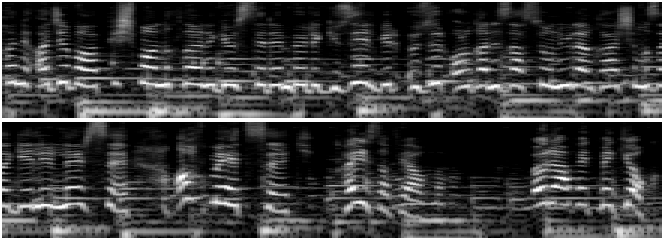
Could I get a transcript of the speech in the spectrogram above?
hani acaba pişmanlıklarını gösteren böyle güzel bir özür organizasyonuyla karşımıza gelirlerse af mı etsek? Hayır Safiye abla. Öyle affetmek yok.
